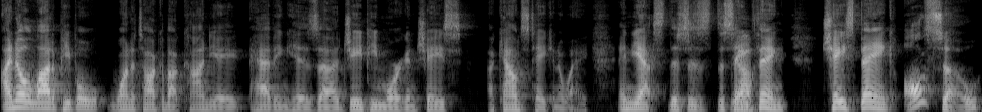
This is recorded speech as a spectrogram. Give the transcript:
I know a lot of people want to talk about Kanye having his uh, J.P. Morgan Chase accounts taken away, and yes, this is the same Yeah. thing. Chase Bank also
